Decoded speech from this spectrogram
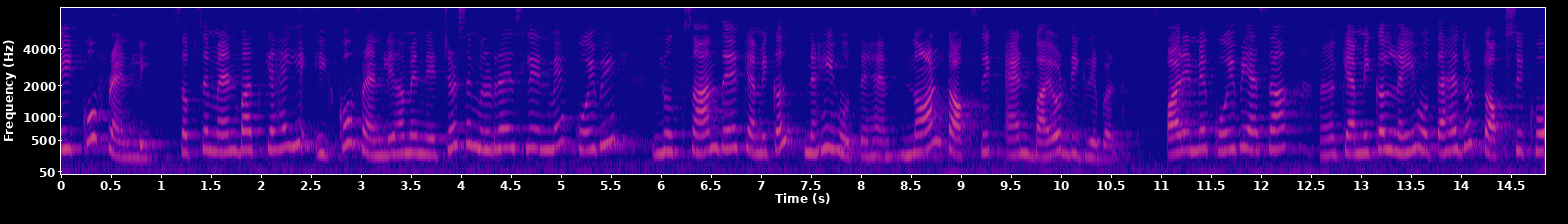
इको फ्रेंडली सबसे मेन बात क्या है? ये इको फ्रेंडली हमें नेचर से मिल रहा है, इसलिए इनमें कोई भी नुकसानदेह केमिकल नहीं होते हैं। नॉन टॉक्सिक एंड बायोडिग्रेबल और इनमें कोई भी ऐसा केमिकल नहीं होता है जो टॉक्सिक हो,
